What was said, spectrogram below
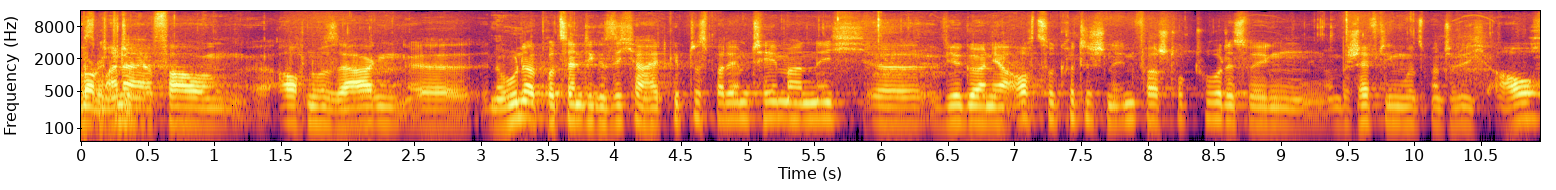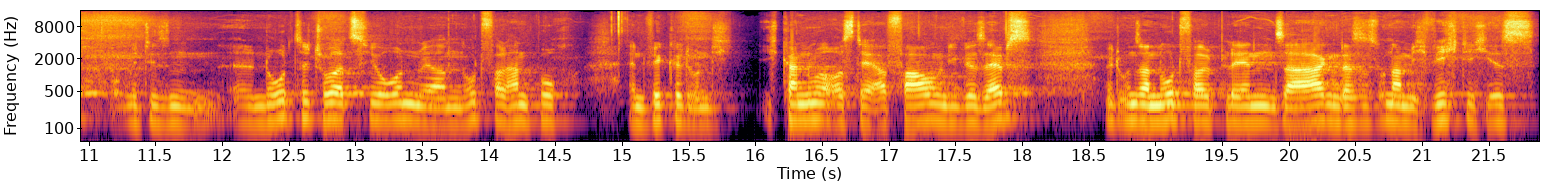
aus meiner Erfahrung äh, auch nur sagen, äh, eine hundertprozentige Sicherheit gibt es bei dem Thema nicht. Äh, wir gehören ja auch zur kritischen Infrastruktur, deswegen beschäftigen wir uns natürlich auch mit diesen Notsituationen. Wir haben ein Notfallhandbuch entwickelt und ich, ich kann nur aus der Erfahrung, die wir selbst mit unseren Notfallplänen sagen, dass es unheimlich wichtig ist,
